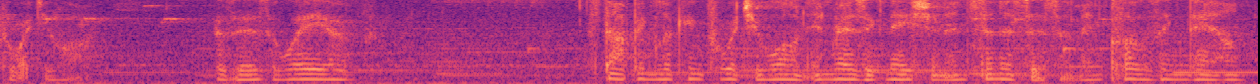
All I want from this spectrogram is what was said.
for what you want. Because there's a way of stopping looking for what you want in resignation and cynicism and closing down.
